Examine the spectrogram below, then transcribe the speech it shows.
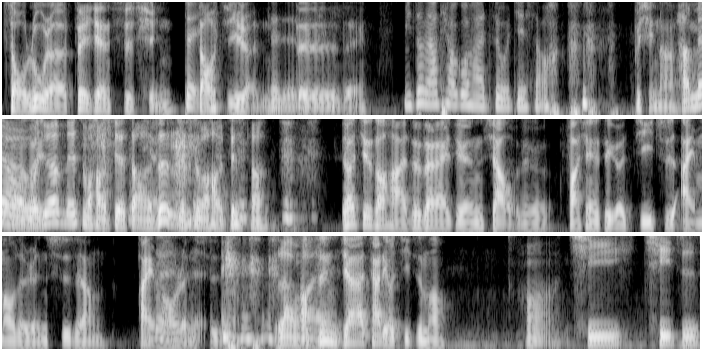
走入了这件事情，对，召集人，对对对对对对，你真的要跳过他的自我介绍？不行啊，还没有，我觉得没什么好介绍，真的没什么好介绍。要介绍他，就大概今天下午这个发现是一个极致爱猫的人士，这样。爱猫人士，老师，你家家里有几只猫？哦，七七只，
